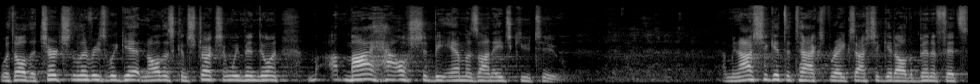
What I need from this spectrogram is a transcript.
with all the church deliveries we get and all this construction we've been doing. My house should be Amazon HQ2. I mean, I should get the tax breaks, I should get all the benefits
